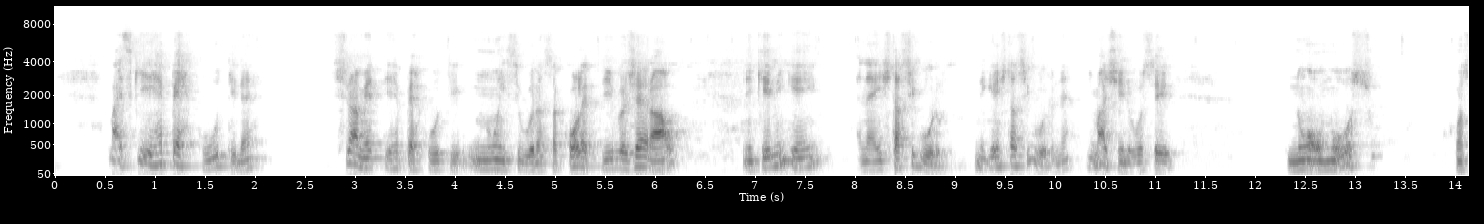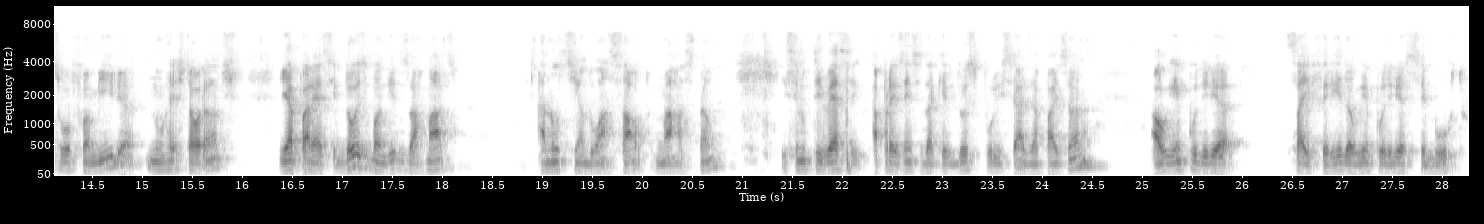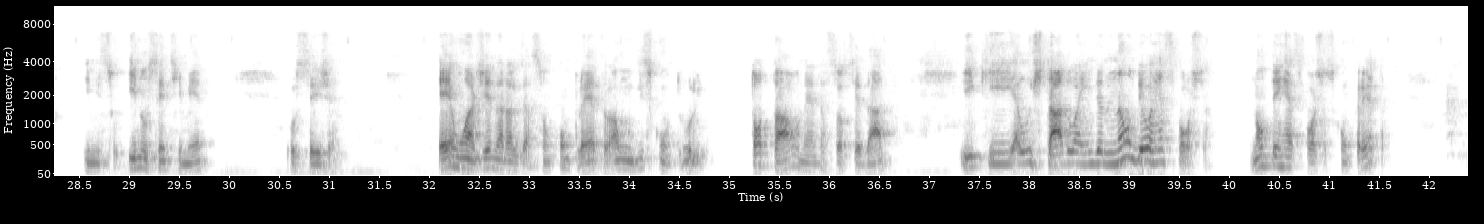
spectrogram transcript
mas que repercute, né? Extremamente repercute numa insegurança coletiva geral, em que ninguém né, está seguro ninguém está seguro, né? Imagine você no almoço com a sua família, num restaurante, e aparece dois bandidos armados anunciando um assalto, um arrastão, e se não tivesse a presença daqueles dois policiais da paisana, alguém poderia sair ferido, alguém poderia ser morto inocentemente, ou seja, é uma generalização completa, há um descontrole total né, da sociedade, e que o Estado ainda não deu resposta. Não tem respostas concretas.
